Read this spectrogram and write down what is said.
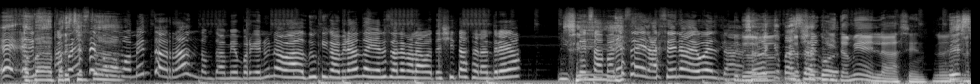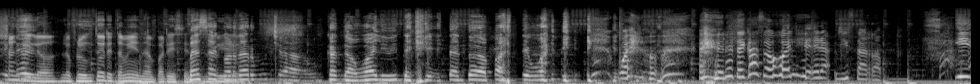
Eh, Apa- aparece aparece toda- como momento random también, porque en una va Duki caminando y él sale con la botellita, se la entrega y Sí. desaparece de la escena de vuelta. Pero ¿Sabes lo- qué me los yankees también la hacen. Los, los yankees, los, los productores también aparecen. Me los videos. acordar mucho a buscando a Wally, viste que está en toda parte Wally. Bueno, en este caso Wally era Bizarrap. Y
